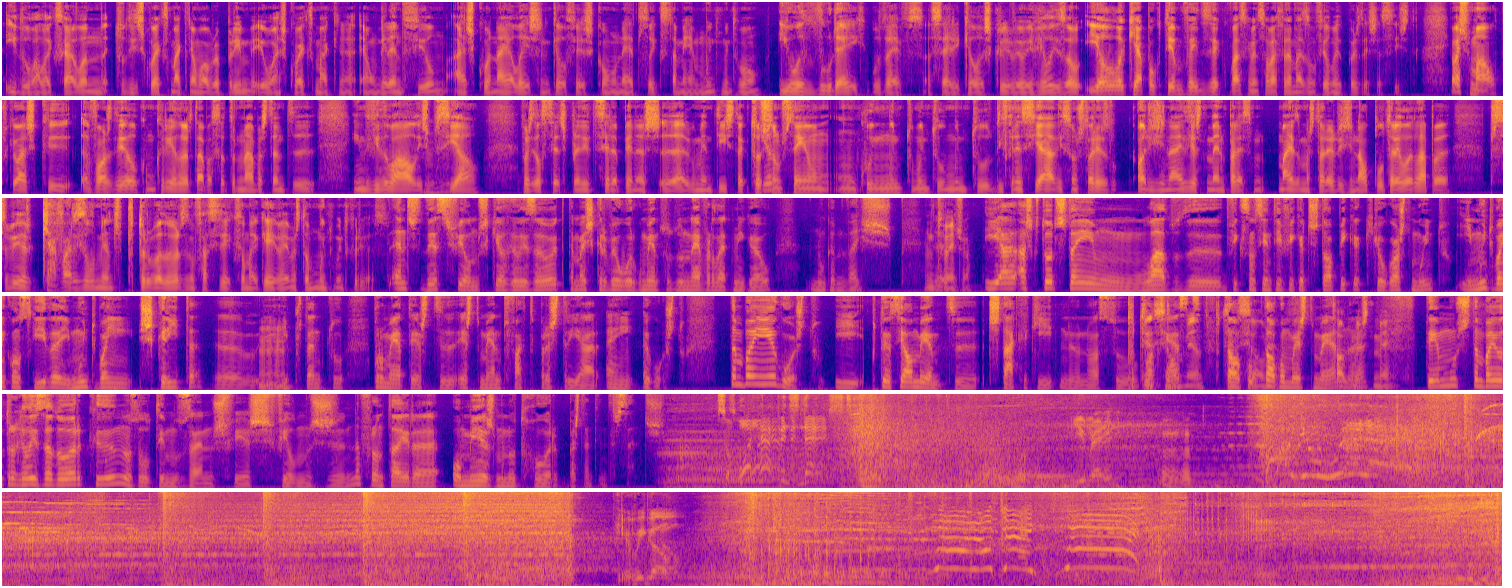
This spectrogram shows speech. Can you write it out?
E do Alex Garland. Tu dizes que o Ex Machina é uma obra-prima. Eu acho que o Ex Machina é um grande filme. Acho que o Annihilation que ele fez com o Netflix também é muito, muito bom. E eu adorei o Devs, a série que ele escreveu e realizou. E ele aqui há pouco tempo veio dizer que basicamente só vai fazer mais um filme e depois deixa-se disto. Eu acho mal, porque eu acho que a voz dele, como criador, estava-se a tornar bastante individual e especial. Depois dele se ter desprendido de ser apenas uh, argumentista. Todos os filmes têm um, um cunho muito, muito, muito diferenciado e são histórias originais. E este Man parece mais uma história original. Pelo trailer dá para perceber que há vários elementos perturbadores. Não faço ideia que filme é que aí vem, mas estou muito, muito curioso. Antes desses filmes que ele realizou, também escreveu o argumento do Never Let Me Go, Nunca Me Deixes. Muito Eh, bem, João. E acho que todos têm um lado de ficção científica distópica que eu gosto muito e muito bem conseguida e muito bem escrita eh, Uhum. e, e, portanto, promete este, este man de facto para estrear em agosto. Também em agosto, e potencialmente destaque aqui no nosso Potencialmente, podcast, potencialmente. tal como este man, Tal como é? este man. temos também outro realizador que nos últimos anos fez filmes na fronteira ou mesmo no terror bastante interessantes. So what happens next? You ready? Mm-hmm. Are you ready? Here we go.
